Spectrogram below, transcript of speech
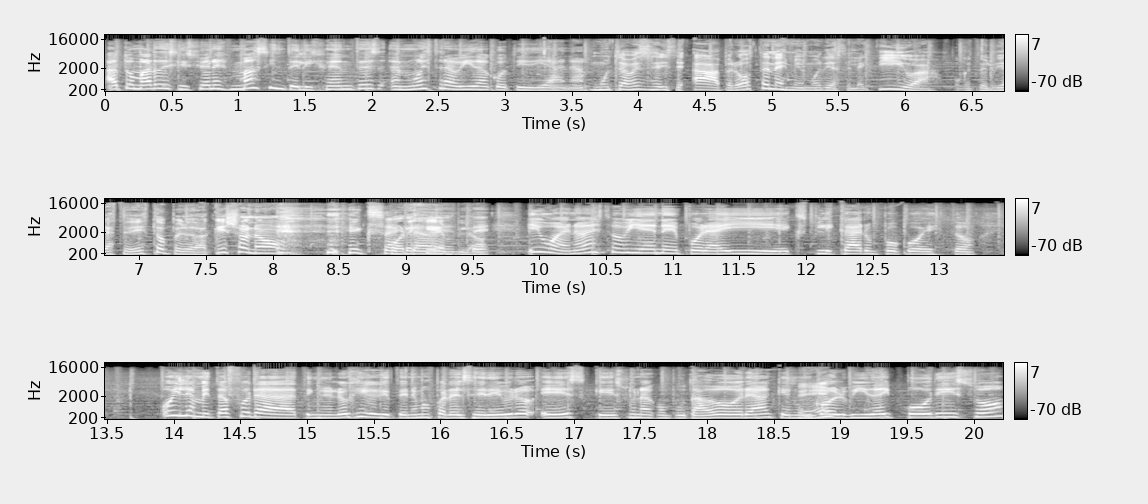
a tomar decisiones más inteligentes en nuestra vida cotidiana. Muchas veces se dice, ah, pero vos tenés memoria selectiva, porque te olvidaste de esto, pero de aquello no. Exactamente. Por ejemplo. Y bueno, esto viene por ahí explicar un poco esto. Hoy la metáfora tecnológica que tenemos para el cerebro es que es una computadora que nunca olvida y por eso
